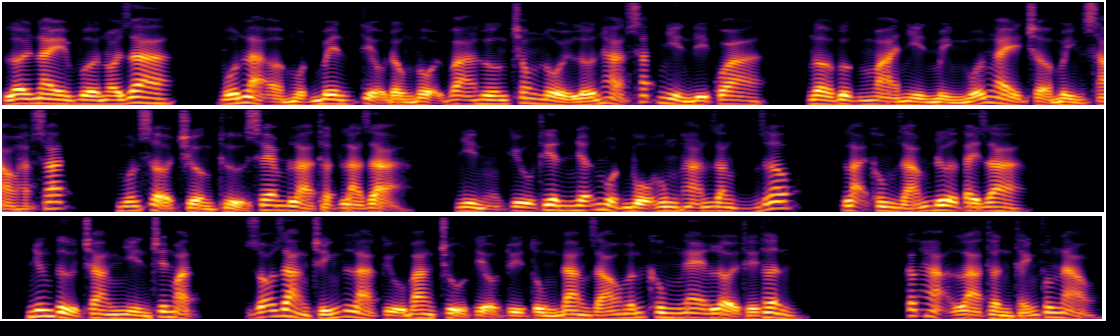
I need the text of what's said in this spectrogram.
Lời này vừa nói ra, vốn là ở một bên tiểu đồng đội va hướng trong nồi lớn hạt sắt nhìn đi qua, ngờ vực mà nhìn mình mỗi ngày chở mình xào hạt sắt, muốn sở trường thử xem là thật là giả, nhìn cựu thiên nhẫn một bộ hung hãn răng rớp, lại không dám đưa tay ra. Nhưng từ chàng nhìn trên mặt rõ ràng chính là cựu bang chủ tiểu tùy tùng đang giáo hấn không nghe lời thế thân. Các hạ là thần thánh phương nào?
